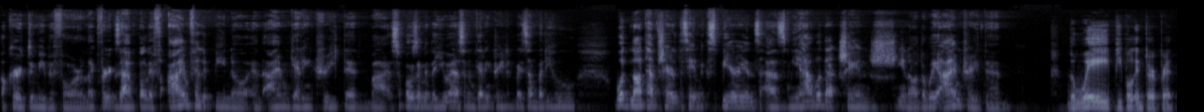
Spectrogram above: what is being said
occurred to me before. Like, for example, if I'm Filipino and I'm getting treated by, suppose I'm in the US and I'm getting treated by somebody who would not have shared the same experience as me, how would that change, you know, the way I'm treated? The way people interpret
